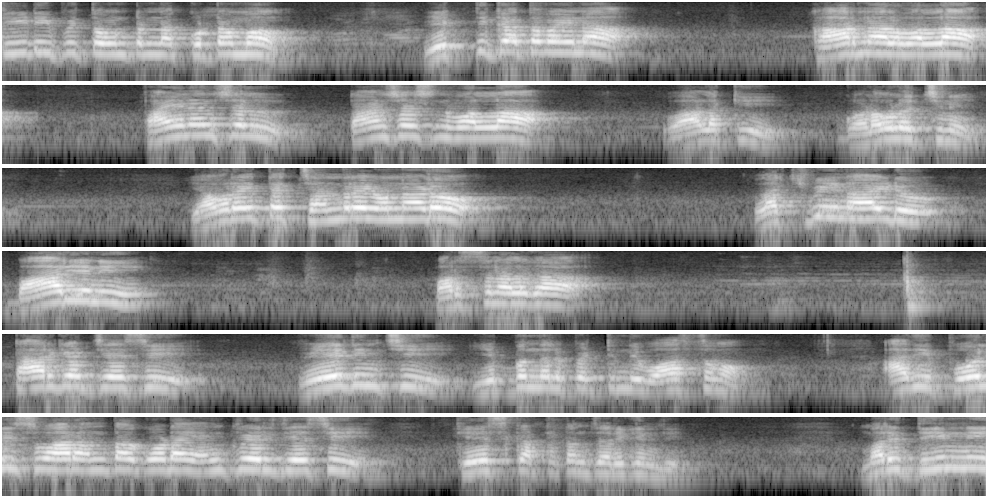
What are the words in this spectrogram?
టీడీపీతో ఉంటున్న కుటుంబం వ్యక్తిగతమైన కారణాల వల్ల ఫైనాన్షియల్ ట్రాన్సాక్షన్ వల్ల వాళ్ళకి గొడవలు వచ్చినాయి. ఎవరైతే చంద్రయ్య ఉన్నాడో లక్ష్మీనాయుడు భార్యని పర్సనల్గా టార్గెట్ చేసి వేధించి ఇబ్బందులు పెట్టింది వాస్తవం. అది పోలీసు వారంతా కూడా ఎంక్వైరీ చేసి కేసు కట్టడం జరిగింది. మరి దీన్ని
